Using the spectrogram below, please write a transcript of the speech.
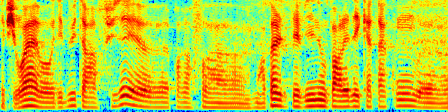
et puis ouais, au début, t'as refusé euh, la première fois. Je me rappelle, t'étais venu nous parler des catacombes. euh.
